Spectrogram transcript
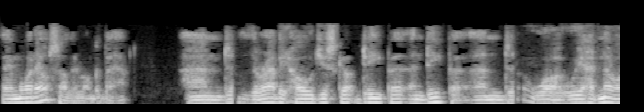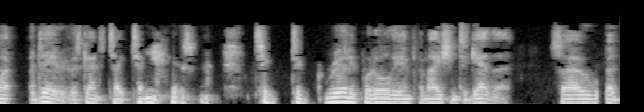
then what else are they wrong about? And the rabbit hole just got deeper and deeper. And we had no idea it was going to take 10 years to, to really put all the information together. So, but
